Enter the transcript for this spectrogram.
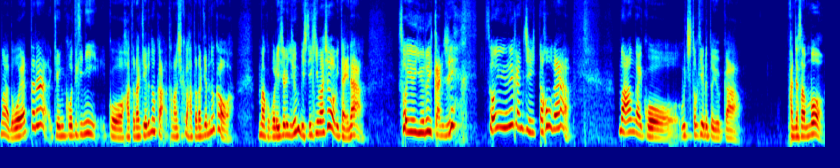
まあどうやったら健康的にこう働けるのか、楽しく働けるのかを、まあここで一緒に準備していきましょうみたいな、そういう緩い感じ？そういう緩い感じでいった方が、まあ案外こう、打ち解けるというか、患者さんも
